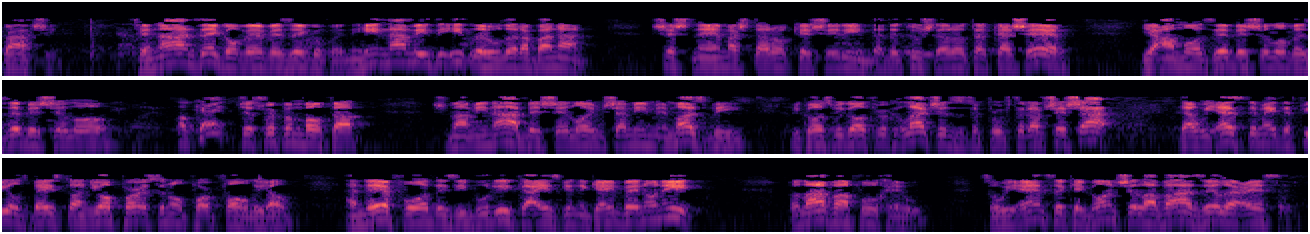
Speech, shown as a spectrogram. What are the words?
Rashi. תנן זה גובה וזה גובה. נהי נמי דאית להו לרבנן, ששניהם השטרות כשירים, שטרות הכשר, יעמוד זה בשלו וזה בשלו. Okay, just rip them both up. Shmamina b'sheloim shamim. It must be because we go through collections. It's a proof to Rav Sheshet that we estimate the fields based on your personal portfolio, and therefore the ziburika is going to gain benonit. So we answer kegon shelavah zil esef.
